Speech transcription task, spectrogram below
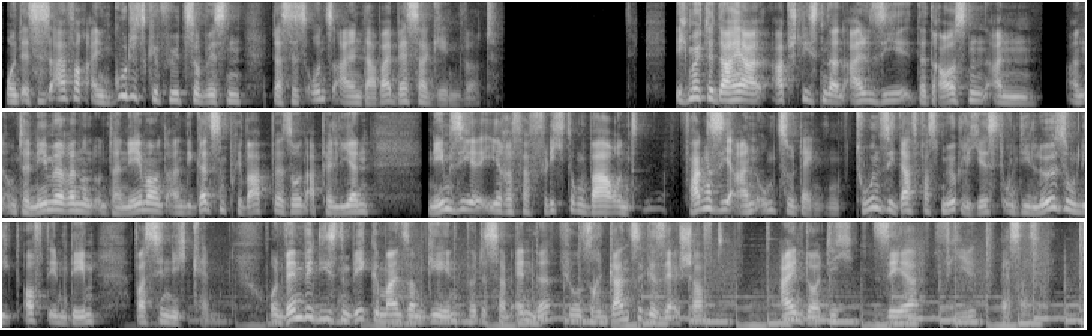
Und es ist einfach ein gutes Gefühl zu wissen, dass es uns allen dabei besser gehen wird. Ich möchte daher abschließend an all Sie da draußen, an, an Unternehmerinnen und Unternehmer und an die ganzen Privatpersonen appellieren, Nehmen Sie Ihre Verpflichtung wahr und fangen Sie an, umzudenken. Tun Sie das, was möglich ist und die Lösung liegt oft in dem, was Sie nicht kennen. Und wenn wir diesen Weg gemeinsam gehen, wird es am Ende für unsere ganze Gesellschaft eindeutig sehr viel besser sein.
